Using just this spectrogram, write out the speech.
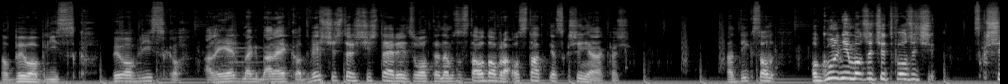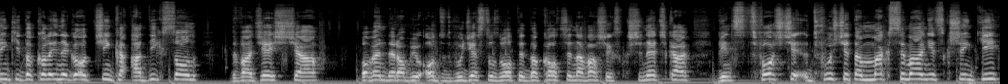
No było blisko, było blisko, ale jednak daleko. 244 zł nam zostało. Dobra, ostatnia skrzynia jakaś. A Dixon... Ogólnie możecie tworzyć skrzynki do kolejnego odcinka, a Dixon 20, bo będę robił od 20 zł do kocy na waszych skrzyneczkach, więc twórzcie, twórzcie tam maksymalnie skrzynki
